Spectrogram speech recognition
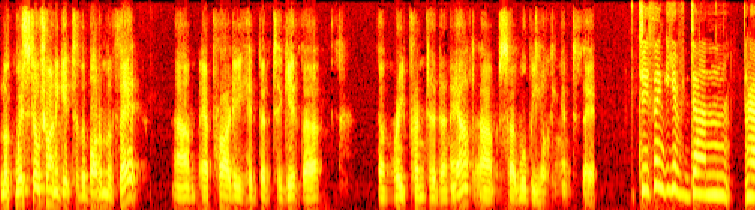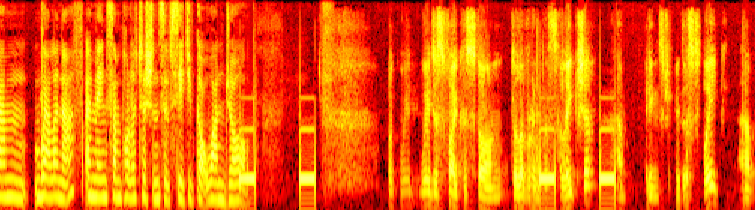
Look, we're still trying to get to the bottom of that. Um, our priority had been to get the, them reprinted and out, um, so we'll be looking into that. Do you think you've done um, well enough? I mean, some politicians have said you've got one job. Look, we're, we're just focused on delivering the selection, um, getting through this week, um,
